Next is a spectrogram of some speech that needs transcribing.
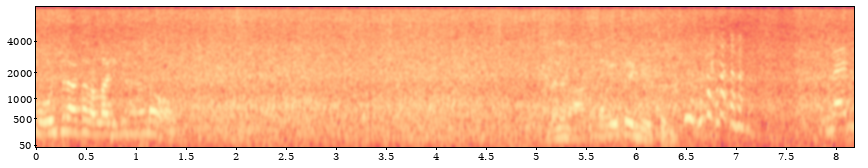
ഫോഴ്സിലായിട്ട് വെള്ളം അടിക്കുന്നുണ്ടോ എന്നാലും വാട്ടർ സർവീസ് കഴിഞ്ഞ് കിട്ടും. എന്തായാലും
